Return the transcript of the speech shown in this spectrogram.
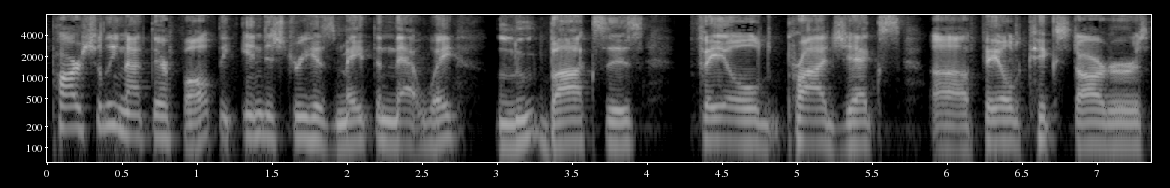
partially not their fault. The industry has made them that way. Loot boxes, failed projects, uh, failed Kickstarters,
